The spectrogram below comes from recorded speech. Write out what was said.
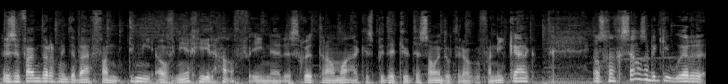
Dis 'n 35 minute weg van 10 of 9 uur af en uh, dis groot trauma. Ek is Pieter Kloete saam met dokter Jaco van die Kerk. En ons gaan gesels 'n bietjie oor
